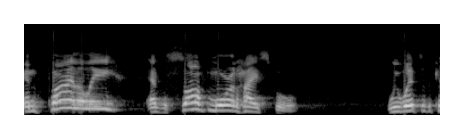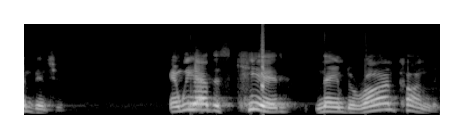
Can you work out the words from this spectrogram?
And finally, as a sophomore in high school, we went to the convention. And we had this kid named Deron Conley.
